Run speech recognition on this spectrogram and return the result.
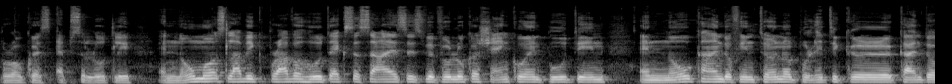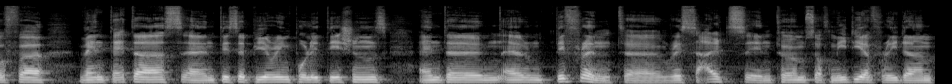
progress absolutely and no more Slavic brotherhood exercises with Lukashenko and Putin and no kind of internal political kind of uh, vendettas and disappearing politicians and um, um, different uh, results in terms of media freedom,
